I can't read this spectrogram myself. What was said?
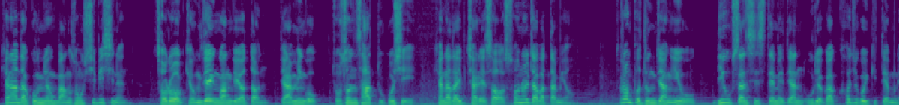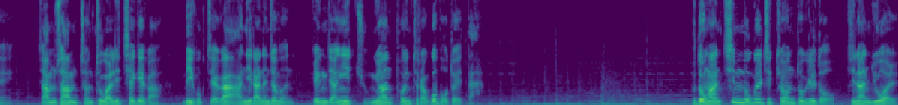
캐나다 공영방송 CBC는 서로 경쟁 관계였던 대한민국, 조선사 두 곳이 캐나다 입찰에서 손을 잡았다며 트럼프 등장 이후 미국산 시스템에 대한 우려가 커지고 있기 때문에 잠수함 전투 관리 체계가 미국제가 아니라는 점은 굉장히 중요한 포인트라고 보도했다. 그동안 침묵을 지켜온 독일도 지난 6월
